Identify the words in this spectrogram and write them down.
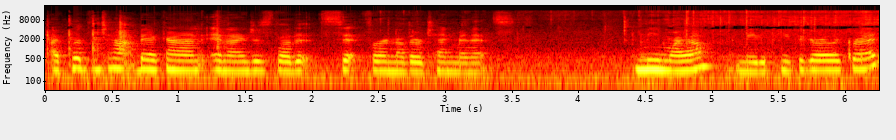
I put the top back on and I just let it sit for another 10 minutes. Meanwhile, I made a piece of garlic bread.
